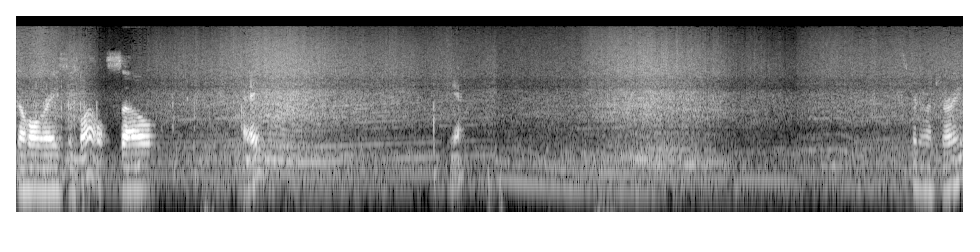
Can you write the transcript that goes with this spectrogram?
the whole race as well. So, hey, yeah. That's pretty much right.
